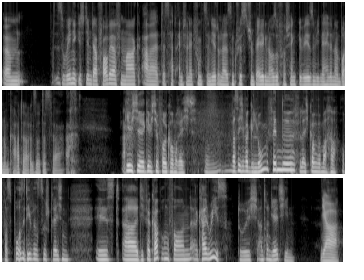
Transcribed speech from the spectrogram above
Ähm, so wenig ich dem da vorwerfen mag, aber das hat einfach nicht funktioniert und da ist ein Christian Bale genauso verschenkt gewesen wie eine Helena Bonham Carter. Also das war, ach. Gebe ich, dir, geb ich dir vollkommen recht. Was ich aber gelungen finde, vielleicht kommen wir mal auf was Positives zu sprechen, ist äh, die Verkörperung von äh, Kyle Reese durch Anton Jelchin. Ja.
